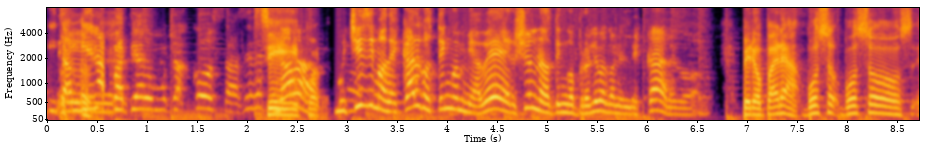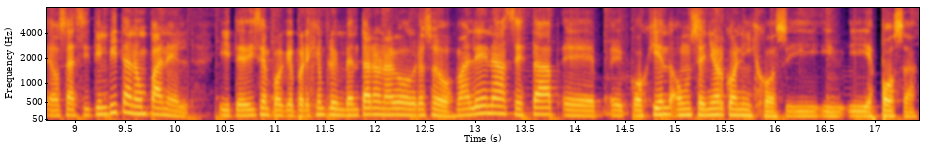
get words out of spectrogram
Y también has pateado muchas cosas. Es Sí, por- muchísimos descargos tengo en mi haber. Yo no tengo problema con el descargo. Pero pará, vos, vos sos, eh, o sea, si te invitan a un panel y te dicen, porque por ejemplo inventaron algo grosso de vos, Malena se está eh, eh, cogiendo a un señor con hijos y, y- y esposa,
